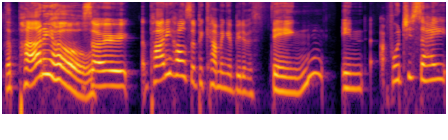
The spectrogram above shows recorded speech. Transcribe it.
The party hole. So party holes are becoming a bit of a thing in would you say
